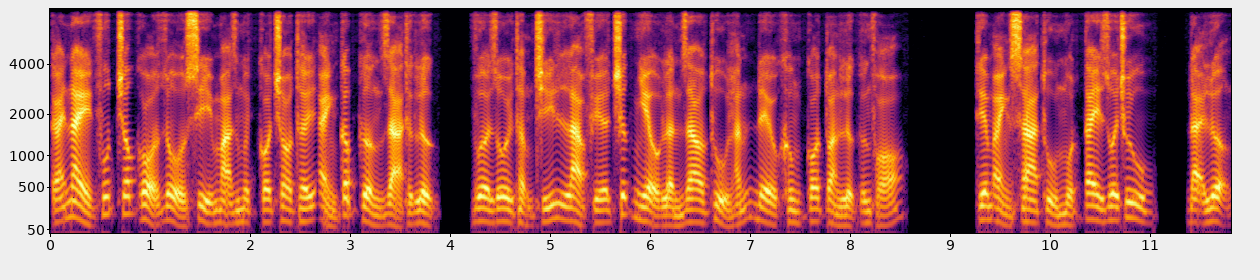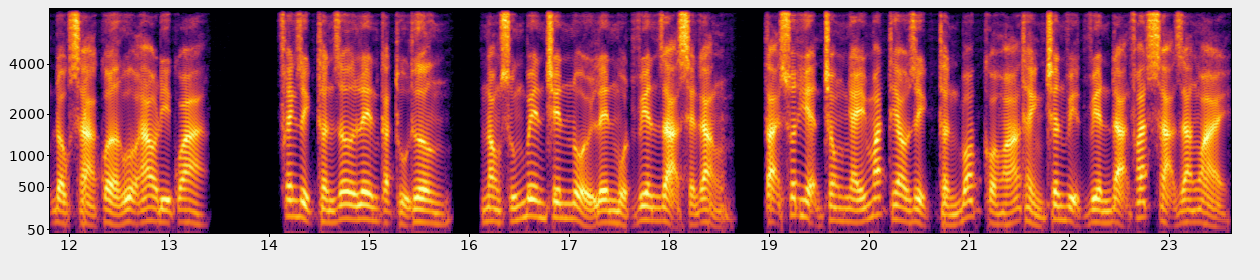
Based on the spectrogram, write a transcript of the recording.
Cái này phút chốc gõ rổ xỉ mà mực có cho thấy ảnh cấp cường giả thực lực, vừa rồi thậm chí là phía trước nhiều lần giao thủ hắn đều không có toàn lực ứng phó. Tiêm ảnh xà thủ một tay ruôi chu, đại lượng độc xà quở hùa ao đi qua. Phanh dịch thần dơ lên cặt thủ thương, nòng súng bên trên nổi lên một viên dạ xén gẳng, tại xuất hiện trong nháy mắt theo dịch thần bóp có hóa thành chân vịt viên đạn phát xạ ra ngoài.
